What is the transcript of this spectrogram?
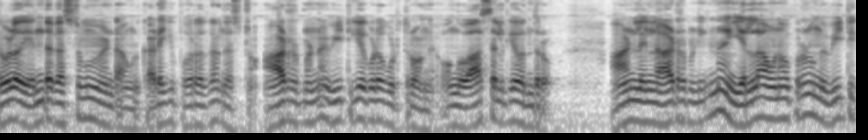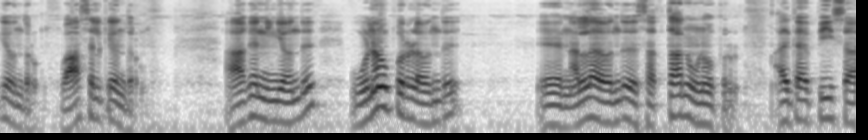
எவ்வளோ எந்த கஷ்டமும் வேண்டாம். அவங்களுக்கு கடைக்கு போகிறது தான் கஷ்டம். ஆர்டர் பண்ணால் வீட்டுக்கே கூட கொடுத்துருவாங்க. உங்கள் வாசலுக்கே வந்துடும் ஆன்லைனில் ஆர்டர் பண்ணிங்கன்னா எல்லா உணவுப் பொருளும் உங்கள் வீட்டுக்கே வந்துடும் வாசலுக்கே வந்துடும் ஆக நீங்கள் வந்து உணவுப் பொருளை வந்து நல்ல வந்து சத்தான உணவுப் பொருள். அதுக்காக பீஸா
